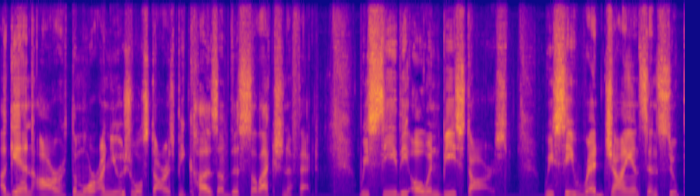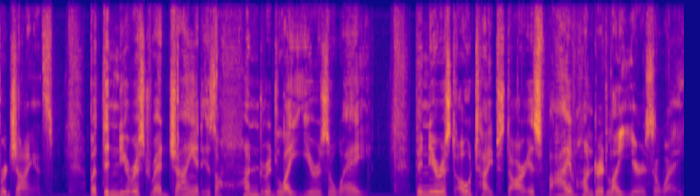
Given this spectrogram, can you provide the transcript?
again are the more unusual stars because of this selection effect. We see the O and B stars. We see red giants and supergiants. But the nearest red giant is 100 light years away. The nearest O type star is 500 light years away.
